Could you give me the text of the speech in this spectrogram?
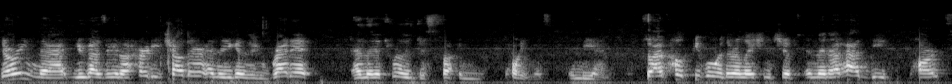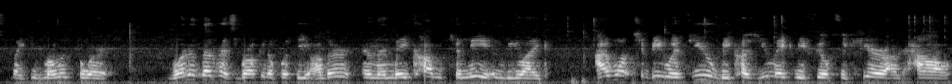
during that, you guys are going to hurt each other, and then you guys regret it, and then it's really just fucking pointless in the end. So I've helped people with their relationships, and then I've had these parts, like these moments to where one of them has broken up with the other, and then they come to me and be like, I want to be with you because you make me feel secure on how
